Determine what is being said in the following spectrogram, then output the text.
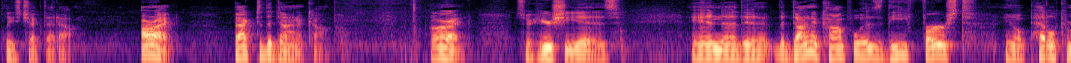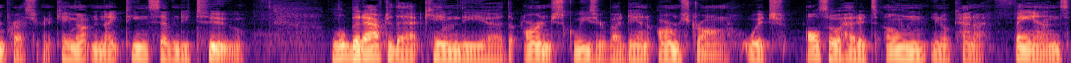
please check that out. All right back to the dynacomp. All right so here she is. And uh, the the dynacomp was the first you know, pedal compressor, and it came out in 1972. A little bit after that came the uh, the Orange Squeezer by Dan Armstrong, which also had its own you know kind of fans.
